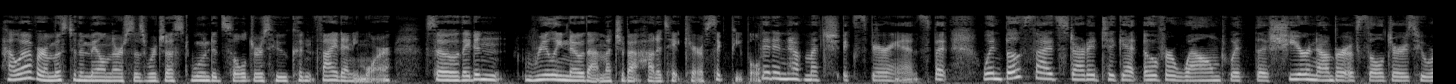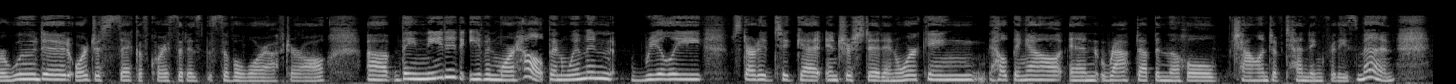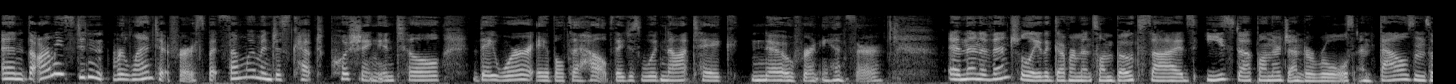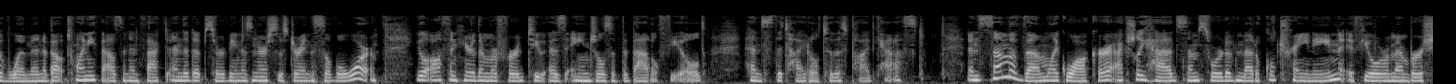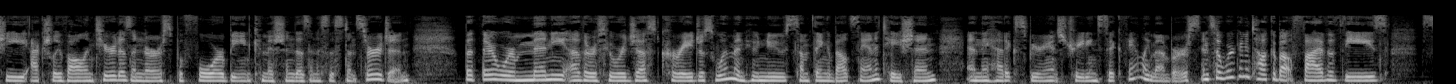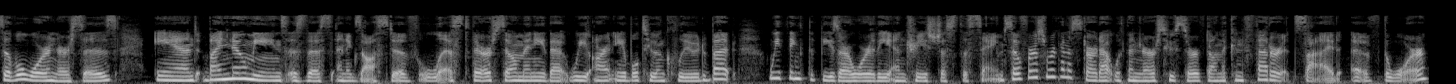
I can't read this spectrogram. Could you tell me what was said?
However, most of the male nurses were just wounded soldiers who couldn't fight anymore. So they didn't really know that much about how to take care of sick people. They didn't have much experience. But when both sides started to get overwhelmed with the sheer number of soldiers who were wounded or just sick, of course, it is the Civil War after all, uh, they needed even more help. And women really started to get interested in working, helping out, and wrapped up in the whole challenge of tending for these men. And the armies didn't relent at first, but some women just kept pushing until they were able to help. They just would not take no for an answer. And then eventually the governments on both sides eased up on their gender rules and thousands of women, about 20,000 in fact, ended up serving as nurses during the Civil War. You'll often hear them referred to as angels of the battlefield, hence the title to this podcast. And some of them, like Walker, actually had some sort of medical training. If you'll remember, she actually volunteered as a nurse before being commissioned as an assistant surgeon. But there were many others who were just courageous women who knew something about sanitation and they had experience treating sick family members. And so we're going to talk about five of these Civil War nurses. And by no means is this an exhaustive list. There are so many that we aren't able to include, but we think that these are worthy entries just the same. So first we're going to start out with a nurse who served on the Confederate side of the war.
